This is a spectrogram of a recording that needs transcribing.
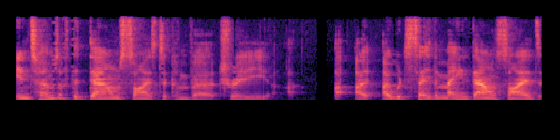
in terms of the downsides to Convertri, I, I would say the main downsides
